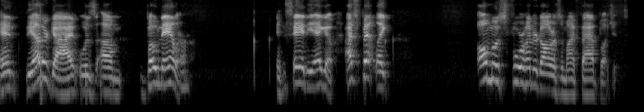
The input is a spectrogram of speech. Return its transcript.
And the other guy was um, Bo Naylor in San Diego. I spent like almost four hundred dollars of my fab budget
